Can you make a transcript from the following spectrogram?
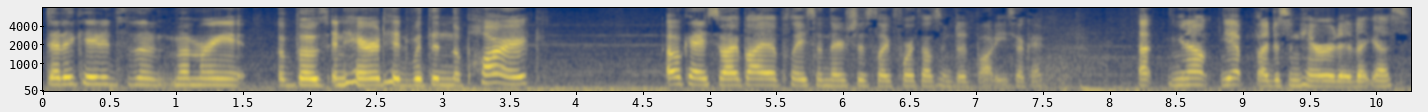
Dedicated to the memory of those inherited within the park. Okay, so I buy a place and there's just like 4,000 dead bodies. Okay. That, you know, yep, I just inherited, I guess.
